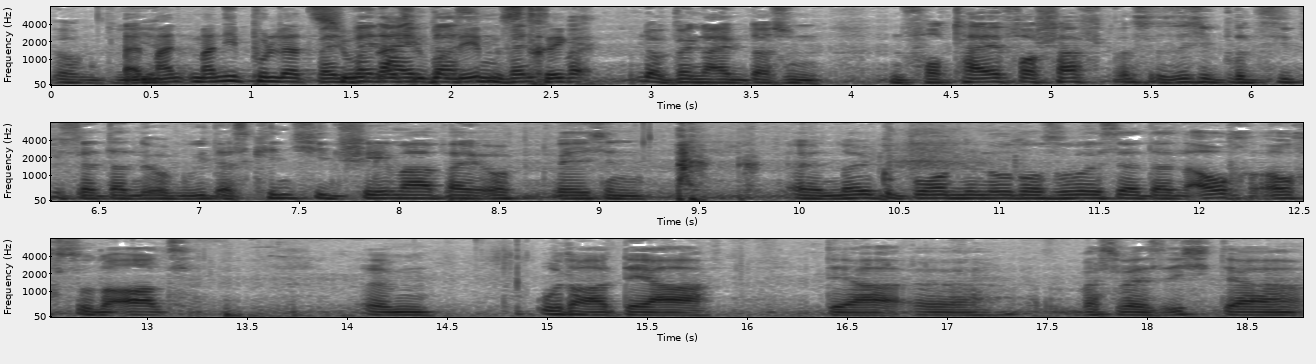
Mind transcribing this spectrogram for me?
Irgendwie. Man Manipulation als einem das ein- Überlebenstrick. Wenn, wenn, wenn einem das einen, einen Vorteil verschafft, was weiß ich, im Prinzip ist ja dann irgendwie das Kindchenschema bei irgendwelchen äh, Neugeborenen oder so, ist ja dann auch, auch so eine Art. Ähm, oder der, der, äh, was weiß ich, der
